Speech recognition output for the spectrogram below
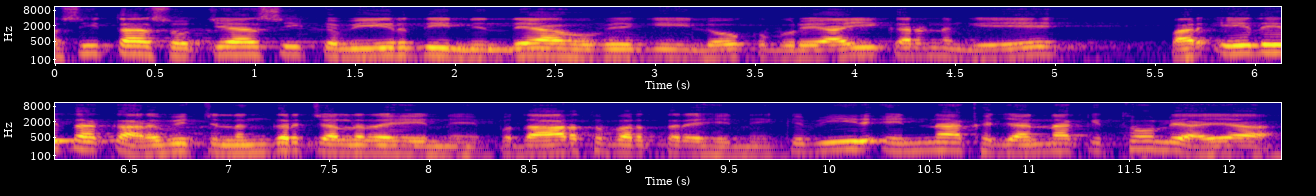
ਅਸੀਂ ਤਾਂ ਸੋਚਿਆ ਸੀ ਕਬੀਰ ਦੀ ਨਿੰਦਿਆ ਹੋਵੇਗੀ, ਲੋਕ ਬੁਰੀਾਈ ਕਰਨਗੇ, ਪਰ ਇਹਦੇ ਤਾਂ ਘਰ ਵਿੱਚ ਲੰਗਰ ਚੱਲ ਰਹੇ ਨੇ, ਪਦਾਰਥ ਵਰਤ ਰਹੇ ਨੇ। ਕਬੀਰ ਇੰਨਾ ਖਜ਼ਾਨਾ ਕਿੱਥੋਂ ਲਿਆਇਆ?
